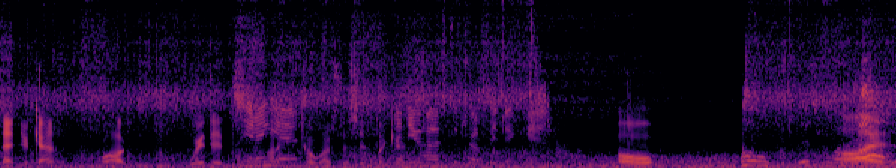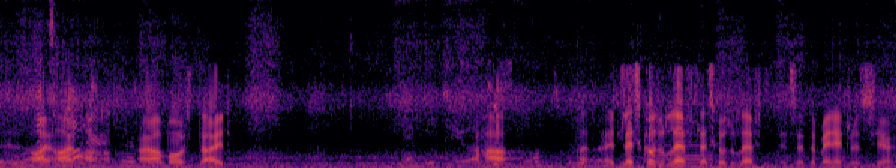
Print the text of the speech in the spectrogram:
then you can walk with it Yeah, like yeah. towards the ship And again. you have to drop it again. Oh, Oh, this one. I, Oh, I, I. I, I almost died. Yeah, me too. Uh-huh. Uh, straight uh, into let's go to left. Let's go to left. It's at the main entrance here.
